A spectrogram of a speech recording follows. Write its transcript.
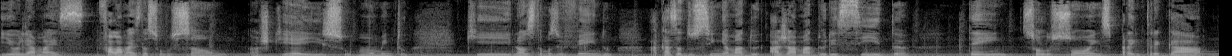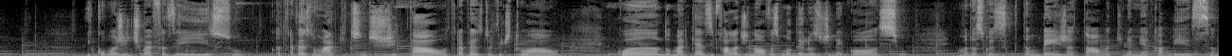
e olhar mais, falar mais da solução. Eu acho que é isso, um momento que nós estamos vivendo, a casa do sim já amadurecida, tem soluções para entregar e como a gente vai fazer isso através do marketing digital, através do virtual. Quando o fala de novos modelos de negócio, é uma das coisas que também já estava aqui na minha cabeça,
